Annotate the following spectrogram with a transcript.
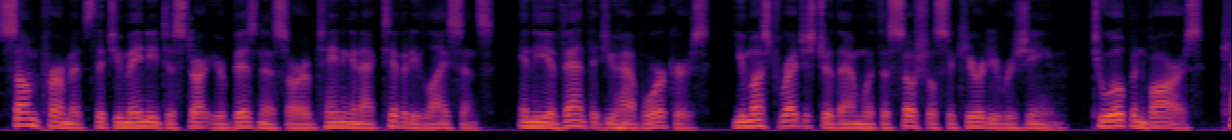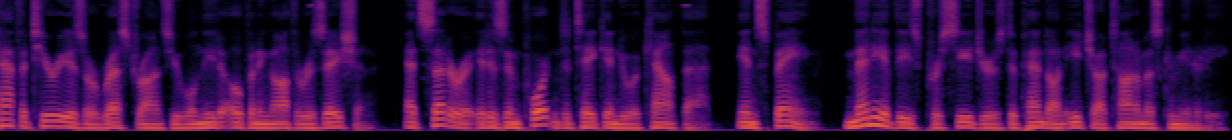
Some permits that you may need to start your business are obtaining an activity license. In the event that you have workers, you must register them with the Social Security regime. To open bars, cafeterias, or restaurants, you will need opening authorization, etc. It is important to take into account that, in Spain, many of these procedures depend on each autonomous community,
